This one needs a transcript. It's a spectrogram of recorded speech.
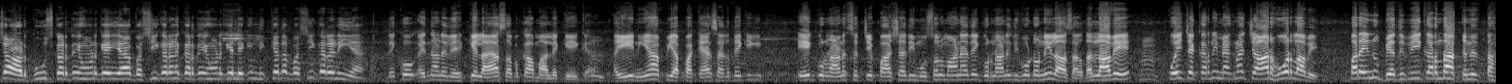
ਝਾੜ ਪੂਸ ਕਰਦੇ ਹੋਣਗੇ ਜਾਂ ਵਸ਼ੀਕਰਨ ਕਰਦੇ ਹੋਣਗੇ ਲੇਕਿਨ ਲਿਖਿਆ ਤਾਂ ਵਸ਼ੀਕਰਨ ਹੀ ਹੈ ਦੇਖੋ ਇਹਨਾਂ ਨੇ ਲਿਖ ਕੇ ਲਾਇਆ ਸਭ ਕਾ ਮਾਲਿਕ ਏਕ ਹੈ। ਇਹ ਨਹੀਂ ਆ ਵੀ ਆਪਾਂ ਕਹਿ ਸਕਦੇ ਕਿ ਇਹ ਗੁਰੂ ਨਾਨਕ ਸੱਚੇ ਪਾਤਸ਼ਾਹ ਦੀ ਮੁਸਲਮਾਨ ਹੈ ਤੇ ਗੁਰੂ ਨਾਨਕ ਦੀ ਫੋਟੋ ਨਹੀਂ ਲਾ ਸਕਦਾ। ਲਾਵੇ ਕੋਈ ਚੱਕਰ ਨਹੀਂ, ਮੈਂ ਕਹਿੰਦਾ ਚਾਰ ਹੋਰ ਲਾਵੇ, ਪਰ ਇਹਨੂੰ ਬੇਦਬੀ ਕਰਨ ਦਾ ਹੱਕ ਨਹੀਂ ਦਿੱਤਾ।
